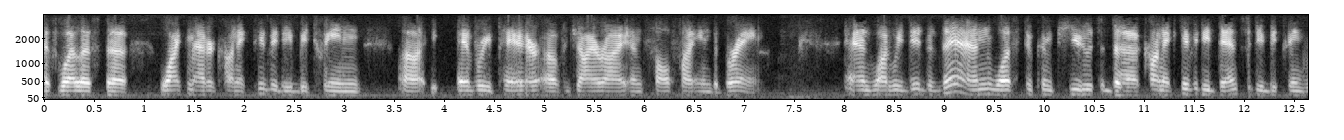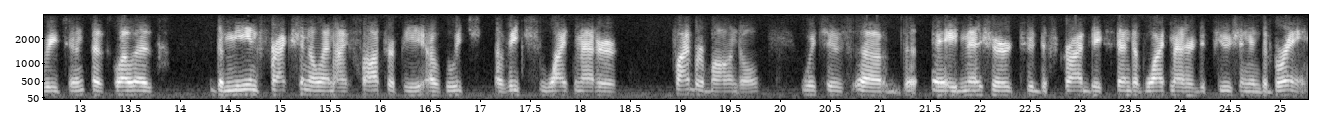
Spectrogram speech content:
as well as the white matter connectivity between uh, every pair of gyri and sulci in the brain. And what we did then was to compute the connectivity density between regions, as well as the mean fractional anisotropy of which of each white matter fiber bundle which is uh, the, a measure to describe the extent of white matter diffusion in the brain.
